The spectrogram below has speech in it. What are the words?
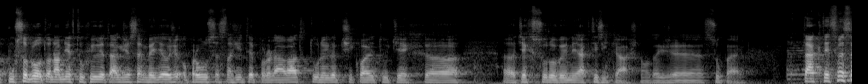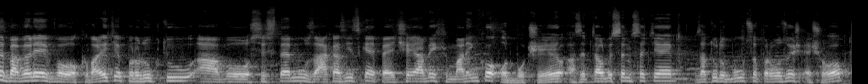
působilo to na mě v tu chvíli tak, že jsem věděl, že opravdu se snažíte prodávat tu nejlepší kvalitu těch Eh, těch surovin, jak ty říkáš, no, takže super. Tak teď jsme se bavili o kvalitě produktů a o systému zákaznické péče. Já bych malinko odbočil a zeptal bych se tě za tu dobu, co provozuješ e-shop,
